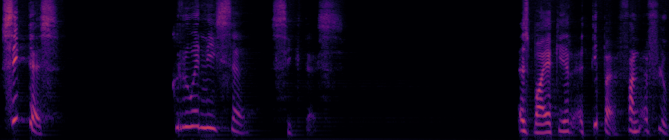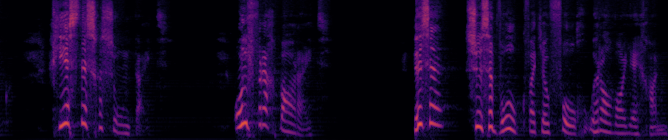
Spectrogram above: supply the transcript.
Siektes. Kroniese siektes is baie keer 'n tipe van 'n vloek. Geestesgesondheid. Onvrugbaarheid. Dis 'n soos 'n wolk wat jou volg oral waar jy gaan.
